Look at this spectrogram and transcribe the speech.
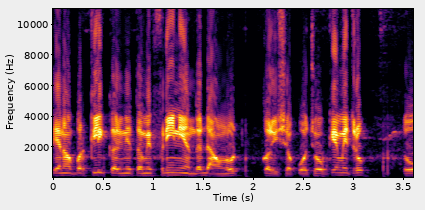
તેના ઉપર ક્લિક કરીને તમે ફ્રીની અંદર ડાઉનલોડ કરી શકો છો. ઓકે મિત્રો? તો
